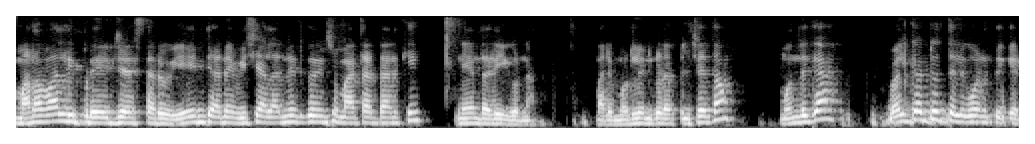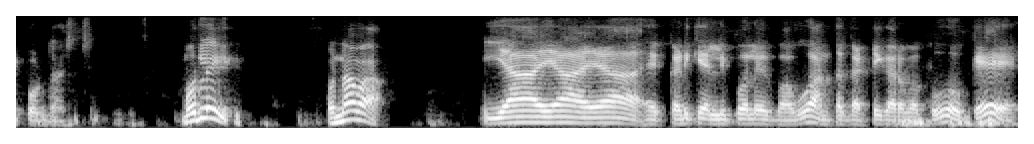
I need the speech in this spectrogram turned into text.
మన వాళ్ళు ఇప్పుడు ఏం చేస్తారు? ఏంటి అనే విషయాలన్నిటి గురించి మాట్లాడడానికి నేను రెడీగా ఉన్నా. మరి మురళిని కూడా పిలిచేద్దాం. ముందుగా welcome to Telugu cricket podcast Murali ఉన్నావా? యా యా యా ఎక్కడికి వెళ్ళిపోలేదు బాబు. అంత గట్టి గర్వకు. ఓకే.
